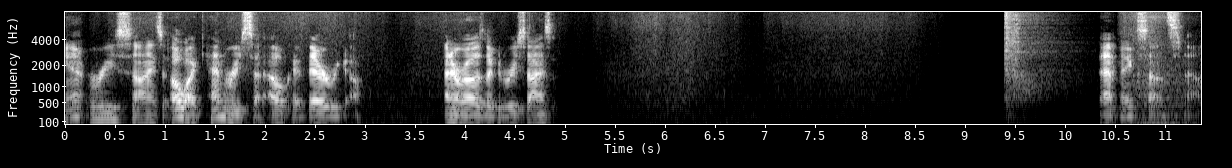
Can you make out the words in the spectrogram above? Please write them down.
Can't resize. Oh, I can resize. Okay, there we go. I didn't realize I could resize it. That makes sense now.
